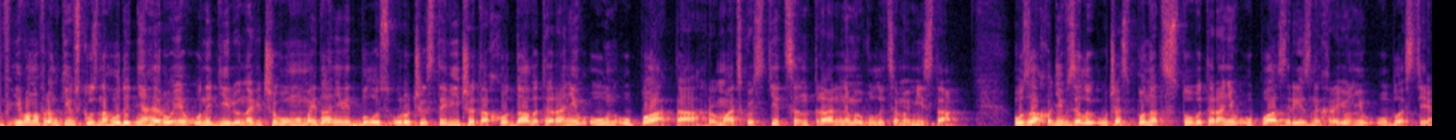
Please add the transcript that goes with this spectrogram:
В Івано-Франківську з нагоди Дня героїв у неділю на вічовому майдані відбулось урочисте віче та хода ветеранів ОУН УПА та громадськості центральними вулицями міста. У заході взяли участь понад 100 ветеранів УПА з різних районів області,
